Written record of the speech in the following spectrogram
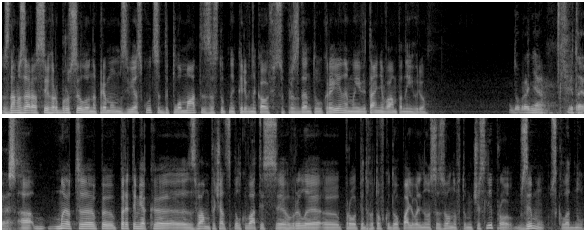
З нами зараз Ігор Брусило на прямому зв'язку. Це дипломат, заступник керівника офісу президента України. Мої вітання вам, пане Ігорю. Доброго дня, вітаю вас. Ми, от е, перед тим як е, з вами почати спілкуватись, е, говорили про підготовку до опалювального сезону, в тому числі про зиму складну.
